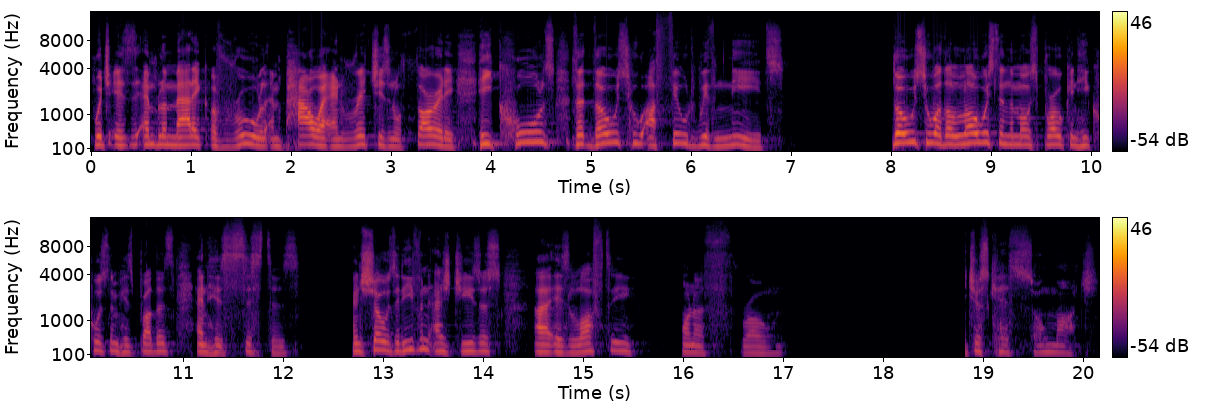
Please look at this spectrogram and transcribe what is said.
which is emblematic of rule and power and riches and authority, he calls that those who are filled with needs, those who are the lowest and the most broken, he calls them his brothers and his sisters, and shows that even as Jesus uh, is lofty on a throne, just cares so much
